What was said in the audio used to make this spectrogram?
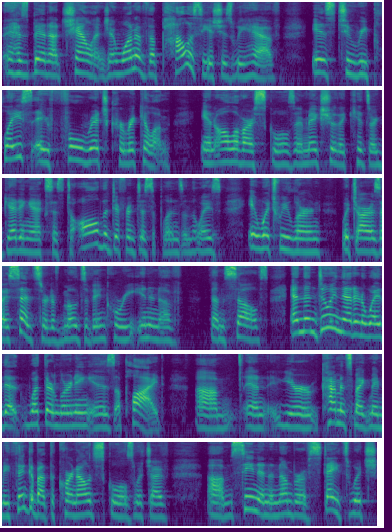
has been a challenge. And one of the policy issues we have is to replace a full rich curriculum in all of our schools and make sure that kids are getting access to all the different disciplines and the ways in which we learn, which are, as I said, sort of modes of inquiry in and of themselves. And then doing that in a way that what they're learning is applied. Um, and your comments, Mike, made me think about the core knowledge schools, which I've um, seen in a number of states, which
